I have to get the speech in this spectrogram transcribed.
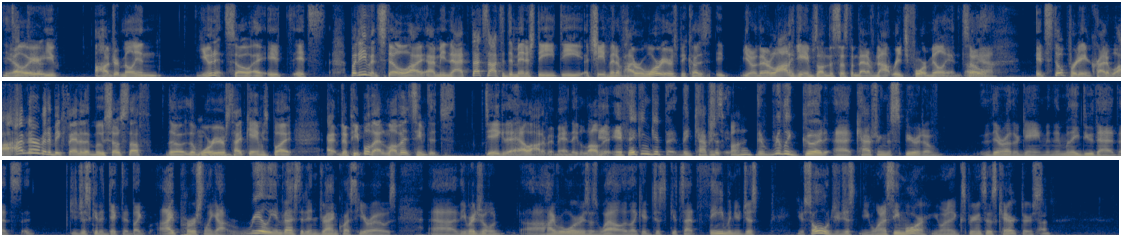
You It's know, up there. you 100 million units. So uh, it, it's, but even still, I, I mean that that's not to diminish the the achievement of Hyrule Warriors because it, you know there are a lot of games on the system that have not reached four million. So Oh, yeah. it's still pretty incredible. I, I've never been a big fan of the Musou stuff, the the Warriors type games, but uh, the people that love it seem to just dig the hell out of it. Man, they love it. If they can get the, they capture, they're really good at capturing the spirit of their other game. And then when they do that, that's, you just get addicted. Like I personally got really invested in Dragon Quest Heroes, uh, the original uh, Hyrule Warriors as well. Like it just gets that theme, and you're just you're sold. You just you want to see more. You want to experience those characters.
